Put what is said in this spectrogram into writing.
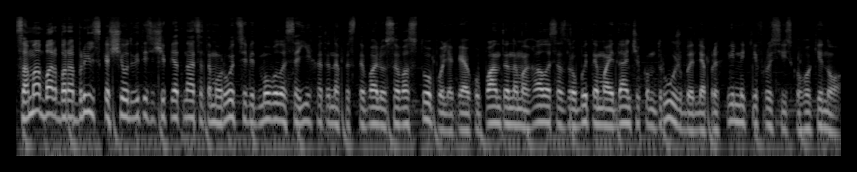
Сама Барбара Брильська ще у 2015 році відмовилася їхати на фестиваль у Севастополь, який окупанти намагалися зробити майданчиком дружби для прихильників російського кіно.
